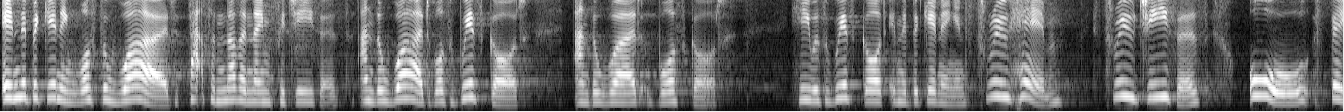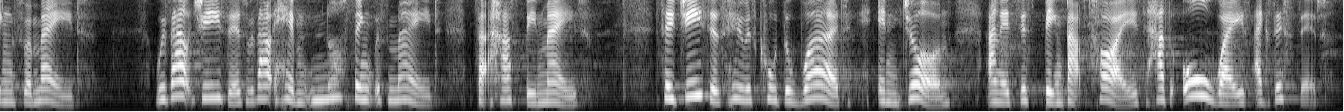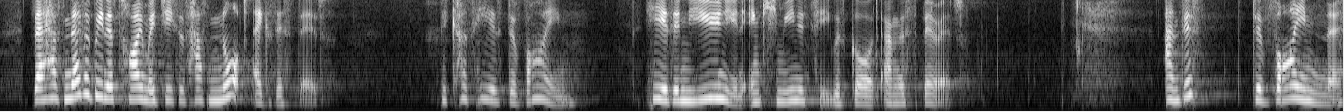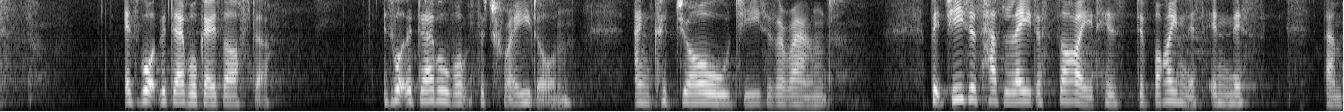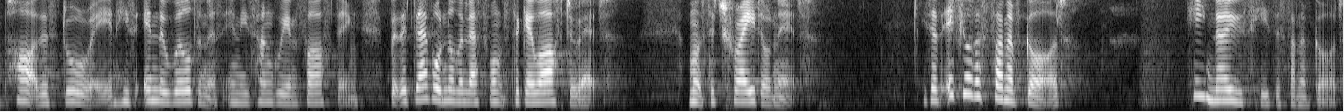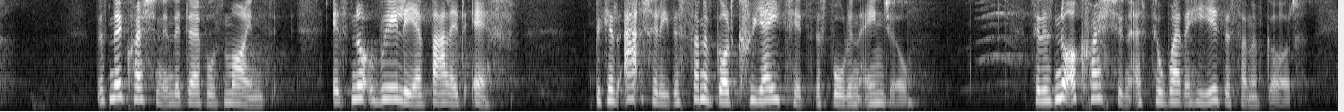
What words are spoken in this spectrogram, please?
In the beginning was the Word. That's another name for Jesus. And the Word was with God, and the Word was God. He was with God in the beginning, and through him, through Jesus, all things were made. Without Jesus, without him, nothing was made that has been made. So, Jesus, who is called the Word in John and is just being baptized, has always existed. There has never been a time where Jesus has not existed because he is divine. He is in union, in community with God and the Spirit. And this divineness is what the devil goes after, is what the devil wants to trade on and cajole Jesus around. But Jesus has laid aside his divineness in this um, part of the story, and he's in the wilderness and he's hungry and fasting. But the devil, nonetheless, wants to go after it, wants to trade on it. He says, If you're the Son of God, he knows he's the Son of God. There's no question in the devil's mind. It's not really a valid if, because actually, the Son of God created the fallen angel. So there's not a question as to whether he is the Son of God.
